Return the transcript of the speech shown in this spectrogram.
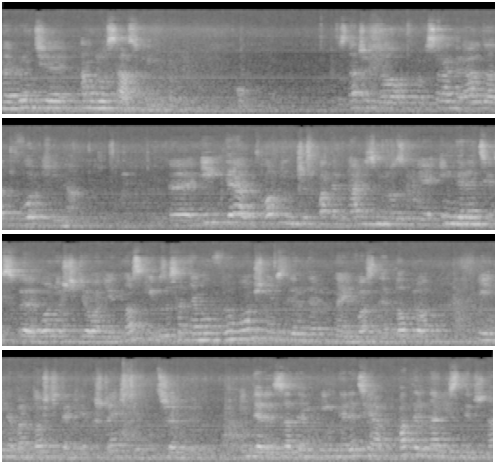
na gruncie anglosaskim. To znaczy do profesora Geralda Dworkina. I Gerald Dworkin przez paternalizm rozumie ingerencję w sferę wolności działania jednostki uzasadnianą wyłącznie względem na jej własne dobro i inne wartości, takie jak szczęście, potrzeby, interes. Zatem ingerencja paternalistyczna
